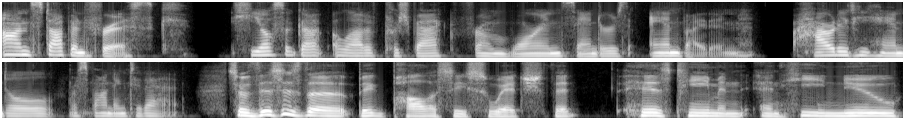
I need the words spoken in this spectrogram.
On stop and frisk, he also got a lot of pushback from Warren, Sanders, and Biden. How did he handle responding to that? So, this is the big policy switch that his team and, and he knew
